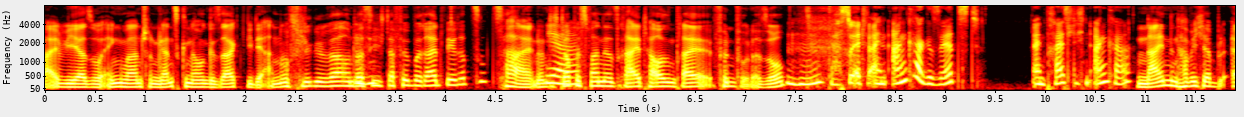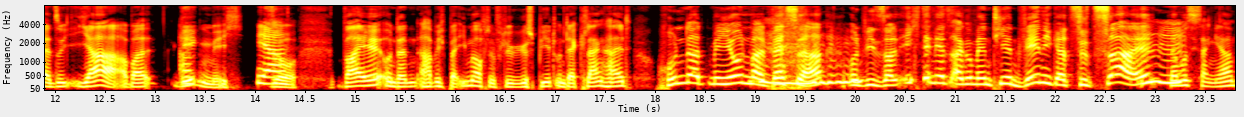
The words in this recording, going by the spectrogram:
weil wir ja so eng waren, schon ganz genau gesagt, wie der andere Flügel war und was ich dafür bereit wäre zu zahlen. Und ich Ja. glaube, es waren ja 3000, 3,5 oder so. Mhm. Da hast du etwa einen Anker gesetzt? Einen preislichen Anker? Nein, den habe ich ja, also ja, aber gegen mich. Ja. So, weil, und dann habe ich bei ihm auf dem Flügel gespielt und der klang halt 100 Millionen Mal besser. und wie soll ich denn jetzt argumentieren, weniger zu zahlen? Da muss ich sagen, ja.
